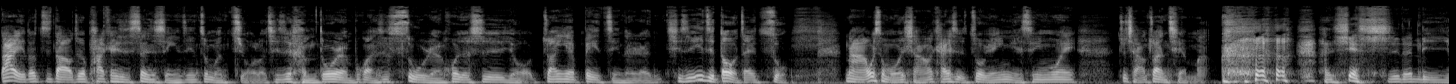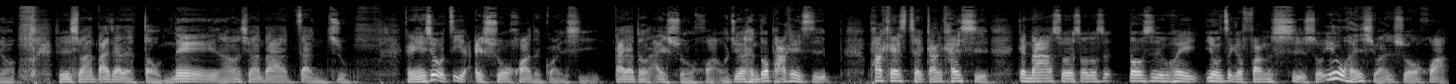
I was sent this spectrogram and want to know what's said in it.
大家也都知道，就 podcast 盛行已经这么久了。其实很多人，不管是素人或者是有专业背景的人，其实一直都有在做。那为什么我想要开始做？原因也是因为。就想要赚钱嘛，很现实的理由，就是希望大家的抖内，然后希望大家赞助，可能也是我自己爱说话的关系，大家都很爱说话。我觉得很多 podcast podcaster 刚开始跟大家说的时候，都是都是会用这个方式说，因为我很喜欢说话，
